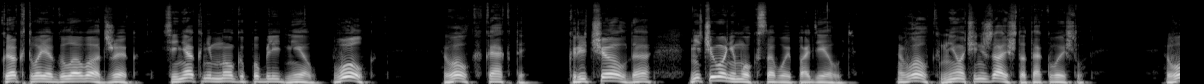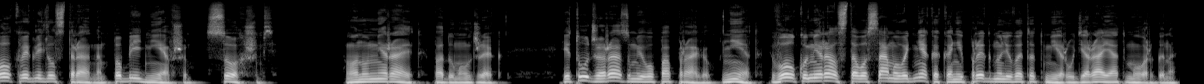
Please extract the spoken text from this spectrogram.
Как твоя голова, Джек? Синяк немного побледнел. Волк. Волк, как ты? Кричал, да? Ничего не мог с собой поделать. Волк, мне очень жаль, что так вышло. Волк выглядел странным, побледневшим, сохшимся. Он умирает, подумал Джек. И тут же разум его поправил. Нет, волк умирал с того самого дня, как они прыгнули в этот мир, удирая от Моргана.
